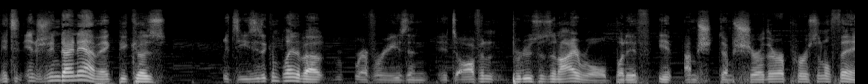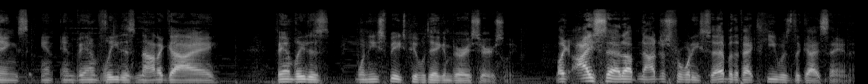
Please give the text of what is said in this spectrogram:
it's an interesting dynamic because it's easy to complain about referees and it's often produces an eye roll. But if it, I'm sh- I'm sure there are personal things, and, and VanVleet is not a guy. VanVleet is when he speaks, people take him very seriously. Like I set up not just for what he said, but the fact he was the guy saying it.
